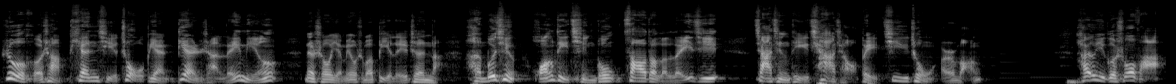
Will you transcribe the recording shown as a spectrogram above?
热河上天气骤变，电闪雷鸣。那时候也没有什么避雷针呐，很不幸，皇帝寝宫遭到了雷击，嘉庆帝恰巧被击中而亡。还有一个说法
